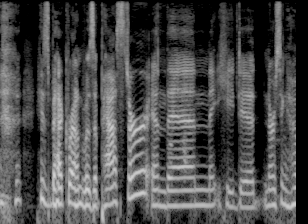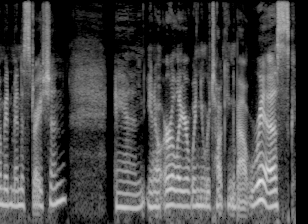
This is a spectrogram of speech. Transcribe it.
his background was a pastor and then he did nursing home administration and you know earlier when you were talking about risk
